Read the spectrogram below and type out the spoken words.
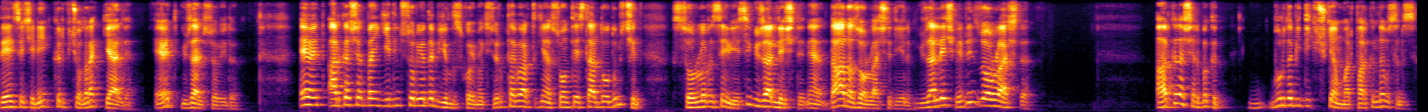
D seçeneği 43 olarak geldi. Evet güzel bir soruydu. Evet arkadaşlar ben 7. soruya da bir yıldız koymak istiyorum. Tabi artık yani son testlerde olduğumuz için soruların seviyesi güzelleşti. Yani daha da zorlaştı diyelim. Güzelleşmedi zorlaştı. Arkadaşlar bakın burada bir dik üçgen var farkında mısınız?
